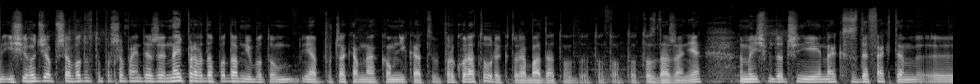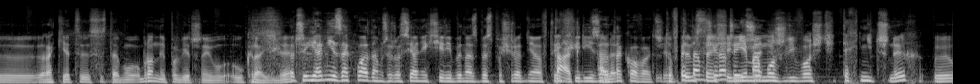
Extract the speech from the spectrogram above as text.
Jeśli chodzi o przewodów, to proszę pamiętać, że najprawdopodobniej, bo to ja poczekam na komunikat prokuratury, która bada to, to, to, to, to zdarzenie, no mieliśmy do czynienia jednak z defektem y, rakiety systemu obrony powietrznej u, Ukrainy. Znaczy ja nie zakładam, że Rosjanie chcieliby nas bezpośrednio w tej Tak, chwili zaatakować. To w tym Pytam się sensie raczej, nie ma czy- możliwości technicznych y,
